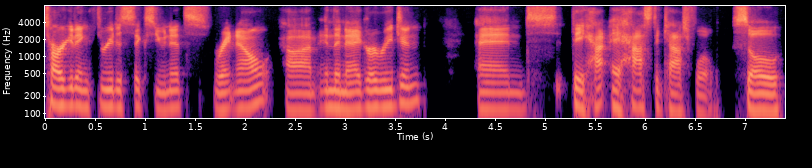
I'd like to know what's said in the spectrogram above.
targeting three to six units right now um, in the niagara region and they ha- it has to cash flow. So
